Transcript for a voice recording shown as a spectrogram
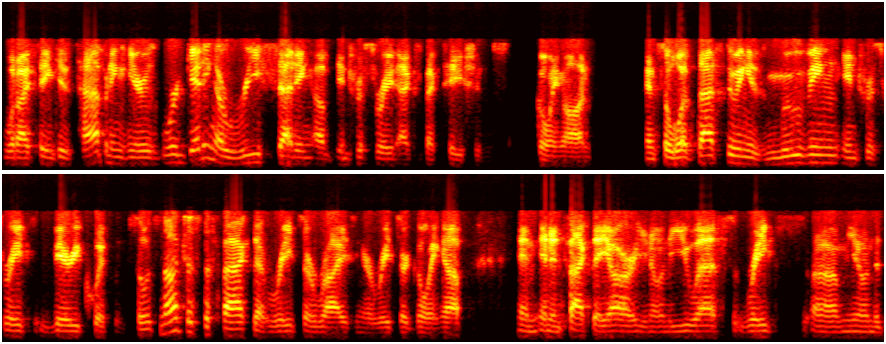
what I think is happening here is we're getting a resetting of interest rate expectations going on. And so what that's doing is moving interest rates very quickly. So it's not just the fact that rates are rising or rates are going up. And, and in fact, they are, you know, in the US, rates um, you know, in the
